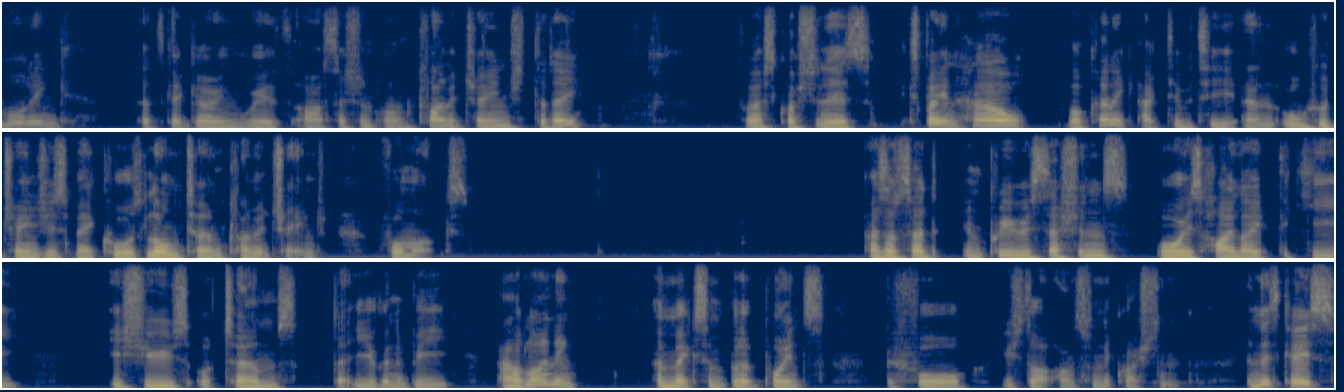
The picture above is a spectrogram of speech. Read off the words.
Morning. Let's get going with our session on climate change today. First question is Explain how volcanic activity and orbital changes may cause long term climate change. Four marks. As I've said in previous sessions, always highlight the key issues or terms that you're going to be outlining and make some bullet points before you start answering the question. In this case,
